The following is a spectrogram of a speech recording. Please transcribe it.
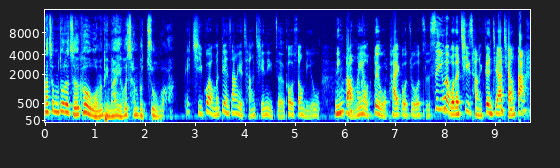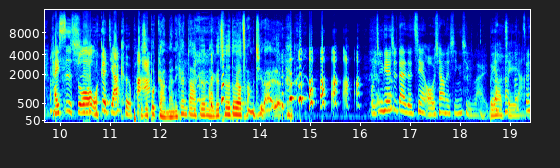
那这么多的折扣，我们品牌也会撑不住啊。哎，奇怪，我们电商也常请你折扣送礼物，领导没有对我拍过桌子，是因为我的气场更加强大，还是说我更加可怕？不是不敢吗？你看大哥买个车都要藏起来了。我今天是带着见偶像的心情来的，不要这样，真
